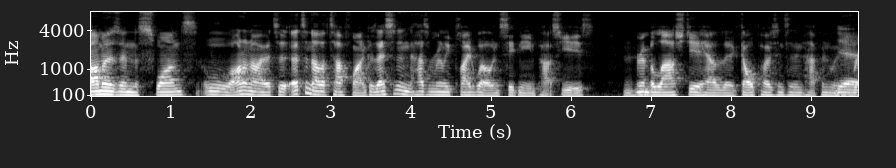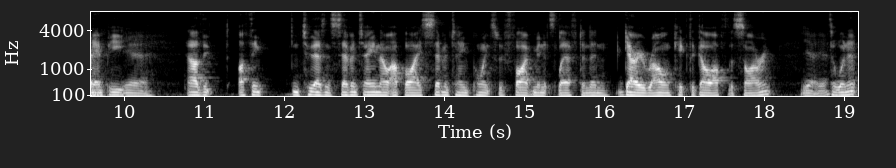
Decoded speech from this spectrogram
Bombers and the Swans. Oh, I don't know. It's a, it's another tough one because Essendon hasn't really played well in Sydney in past years. Mm-hmm. Remember last year how the goalpost incident happened with Yeah. Rampy? Yeah. How the, I think in 2017 they were up by 17 points with five minutes left, and then Gary Rohan kicked the goal after the siren Yeah, yeah. to win it.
